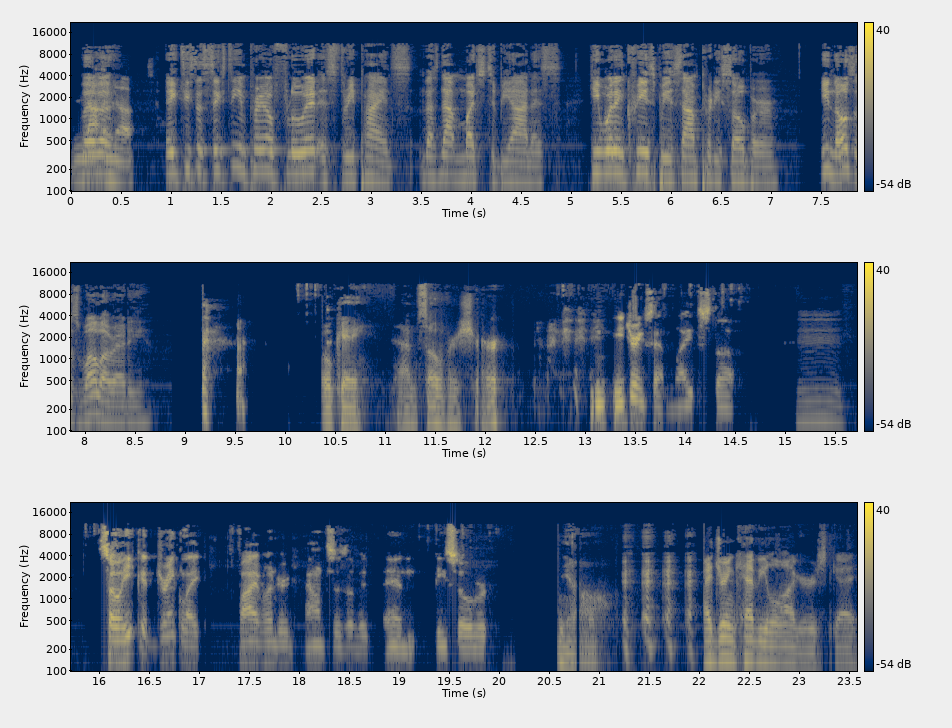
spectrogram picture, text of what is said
Wait, Not wait. enough. At says sixty imperial fluid is three pints. That's not much to be honest. He would increase, but you sound pretty sober. He knows us well already. Okay, I'm sober, sure. He, he drinks that light stuff. Mm. So he could drink like 500 ounces of it and be sober. No, I drink heavy lagers, guys.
